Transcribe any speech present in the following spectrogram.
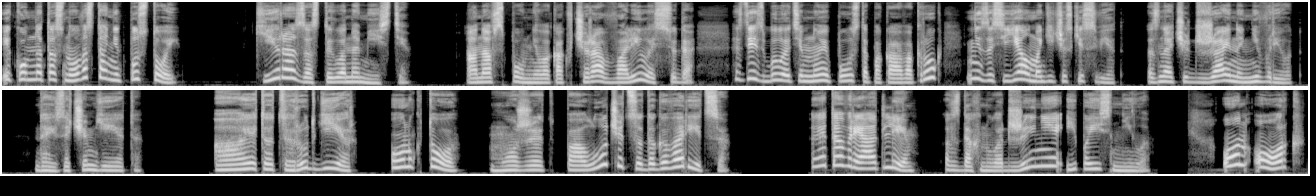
и комната снова станет пустой». Кира застыла на месте. Она вспомнила, как вчера ввалилась сюда. Здесь было темно и пусто, пока вокруг не засиял магический свет. Значит, Джайна не врет. Да и зачем ей это? А этот Рудгер, он кто? Может, получится договориться? Это вряд ли, Вздохнула Джинни и пояснила. «Он орк,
